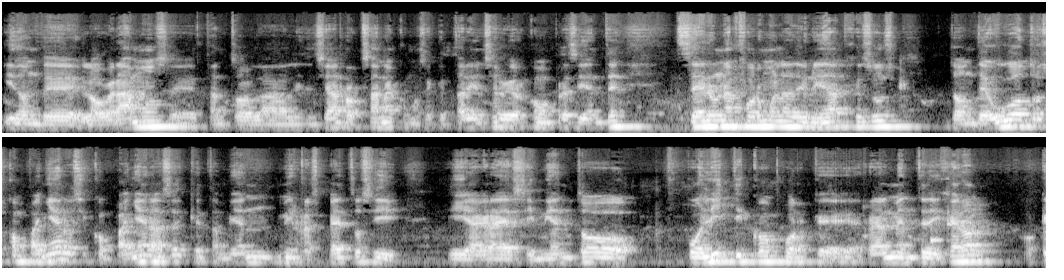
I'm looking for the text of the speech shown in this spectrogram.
y donde logramos, eh, tanto la licenciada Roxana como secretaria y un servidor como presidente, ser una fórmula de unidad, Jesús, donde hubo otros compañeros y compañeras, eh, que también mis respetos y, y agradecimiento político porque realmente dijeron, ok,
